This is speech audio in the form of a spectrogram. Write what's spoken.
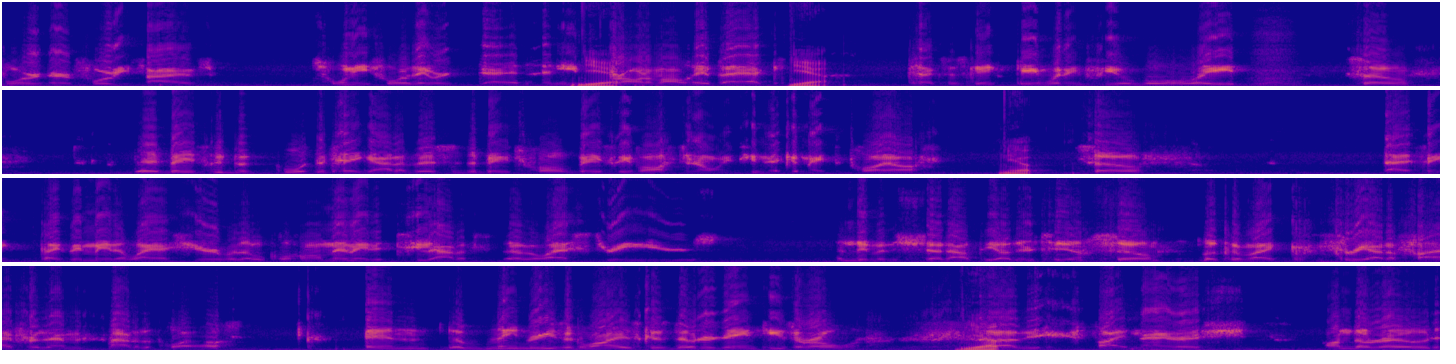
four or 45-24. They were dead, and he Yeah. brought them all the way back. Yeah. Texas game, game-winning field goal late. So basically, the, the take out of this is the Big 12 basically lost their only team that could make the playoff. Yep. So I think like they made it last year with Oklahoma. They made it two out of the last three years, and they've been shut out the other two. So looking like three out of five for them out of the playoffs. And the main reason why is because Notre Dame keeps rolling. Yep. Uh, Fighting Irish on the road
